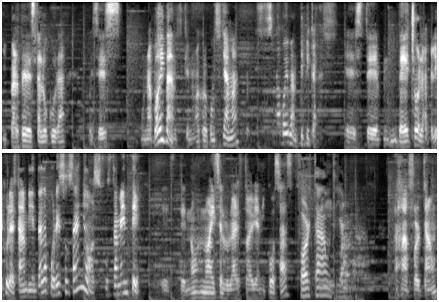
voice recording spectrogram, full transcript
Y parte de esta locura pues es una boy que no me acuerdo cómo se llama, pero es una boy típica este, de hecho, la película está ambientada por esos años, justamente. Este, no, no hay celulares todavía ni cosas. Fort Town se llama. Ajá, Fort Town.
